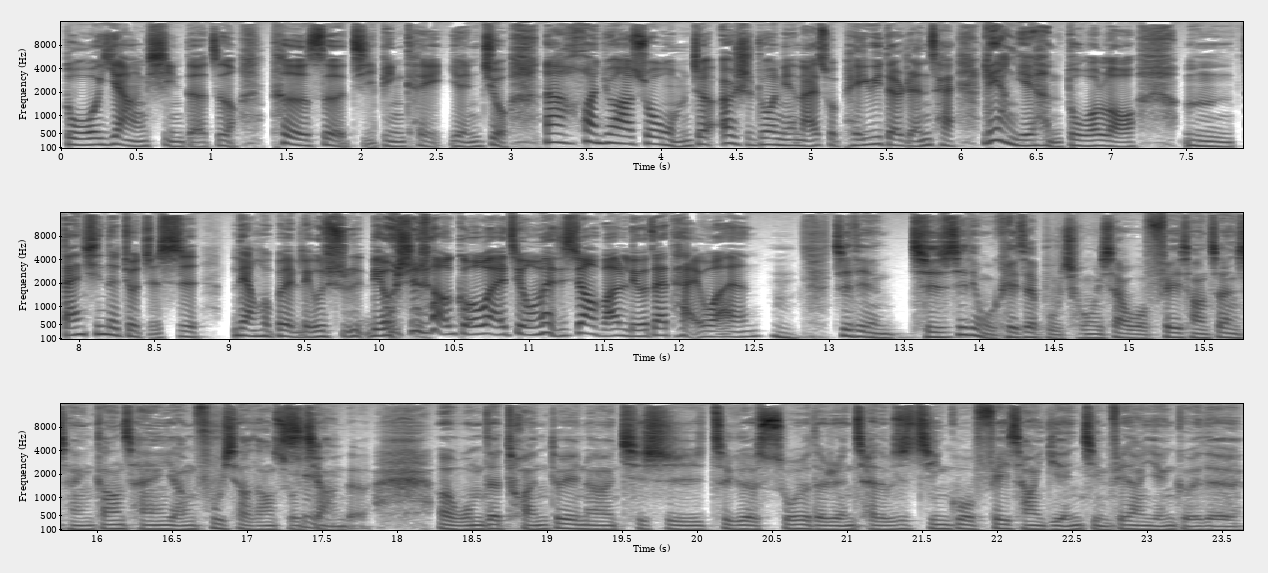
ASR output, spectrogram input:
多样性的这种特色疾病可以研究。那换句话说，我们这二十多年来所培育的人才量也很多喽。嗯，担心的就只是量会不会流失 流失到国外去，我们很希望把它留在台湾。嗯，这点其实这点我可以再补充一下，我非常赞成刚才杨副校长所讲的。呃，我们的团队呢，其实这个所有的人。才都是经过非常严谨、非常严格的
